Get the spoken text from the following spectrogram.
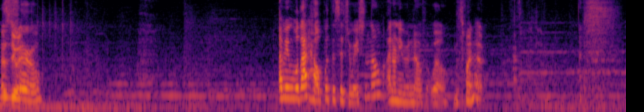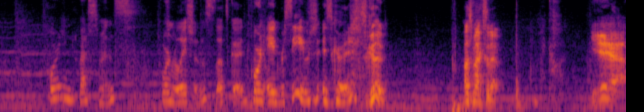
Let's do it. True. I mean, will that help with the situation though? I don't even know if it will. Let's find out. Foreign investments, foreign relations, that's good. Foreign aid received is good. It's good. Let's max it out. Oh my god. Yeah.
